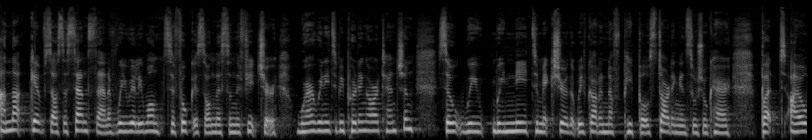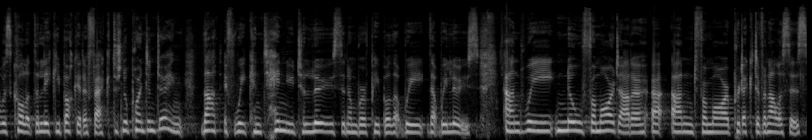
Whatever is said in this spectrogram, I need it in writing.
And that gives us a sense then, if we really want to focus on this in the future, where we need to be putting our attention. So we, we need to make sure that we've got enough people starting in social care. But I always call it the leaky bucket effect. There's no point in doing that if we continue to lose the number of people that we that we lose. And we know from our data uh, and from our predictive analysis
